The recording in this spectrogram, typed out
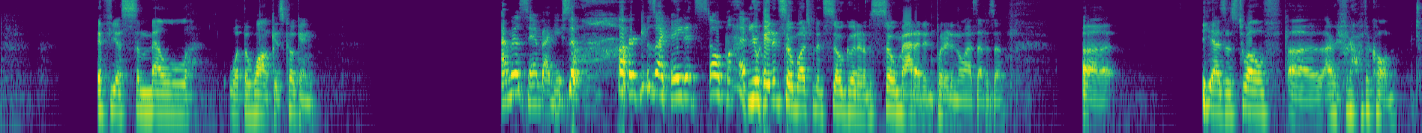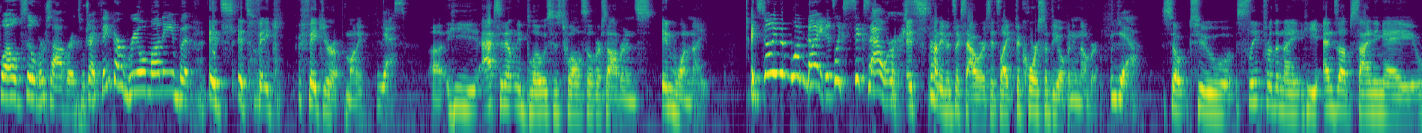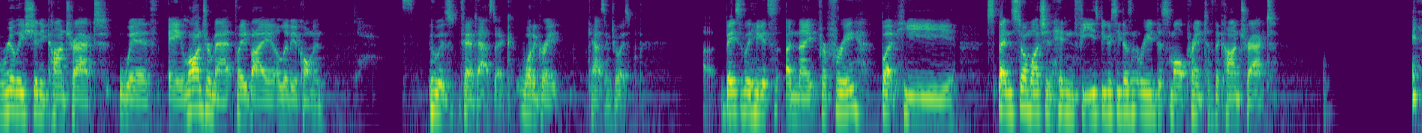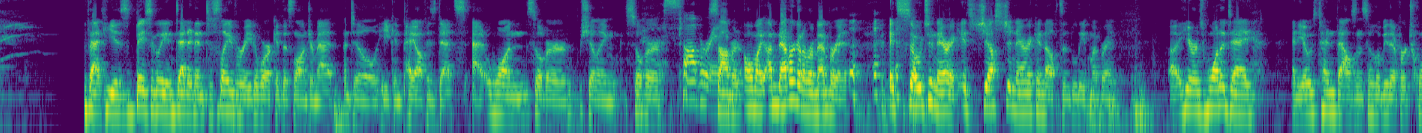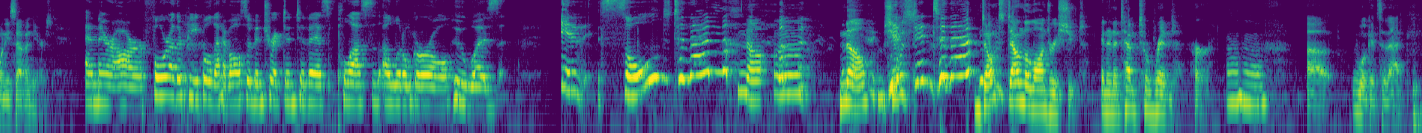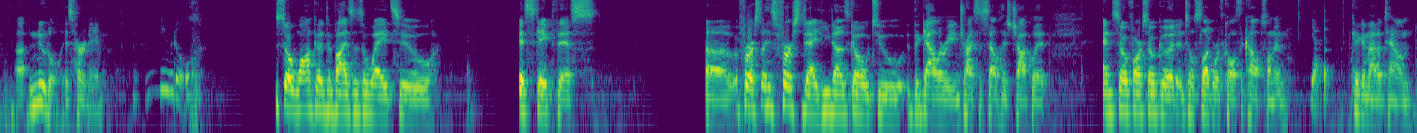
If you smell what the Wonk is cooking, I'm gonna sandbag you so hard because I hate it so much. you hate it so much, but it's so good, and I'm so mad I didn't put it in the last episode. Uh, he has his twelve. Uh, I already forgot what they're called. Twelve silver sovereigns, which I think are real money, but It's it's fake fake Europe money. yes. Uh, he accidentally blows his 12 silver sovereigns in one night. It's not even one night, it's like six hours. It's not even six hours, it's like the course of the opening number. yeah. So, to sleep for the night, he ends up signing a really shitty contract with a laundromat played by Olivia Colman. who is fantastic. What a great casting choice. Uh, basically, he gets a night for free, but he spends so much in hidden fees because he doesn't read the small print of the contract that he is basically indebted into slavery to work at this laundromat until he can pay off his debts at one silver shilling silver Sovereign. sovereign. Oh my! I'm never gonna remember it. It's so generic. It's just generic enough to leave my brain. Uh, he earns one a day, and he owes ten thousand, so he'll be there for 27 years. And there are four other people that have also been tricked into this, plus a little girl who was it sold to them, No, uh, no. She was to them. dumped down the laundry chute in an attempt to rid her. Mm-hmm. Uh, we'll get to that. Uh, Noodle is her name. Noodle. So Wonka devises a way to escape this. Uh, first, his first day, he does go to the gallery and tries to sell his chocolate, and so far so good until Slugworth calls the cops on him, Yep. kick him out of town.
